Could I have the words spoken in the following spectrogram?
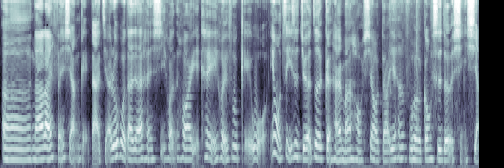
呃，拿来分享给大家。如果大家很喜欢的话，也可以回复给我，因为我自己是觉得这个梗还蛮好笑的，也很符合公司的形象。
